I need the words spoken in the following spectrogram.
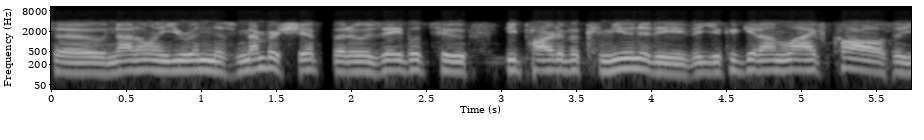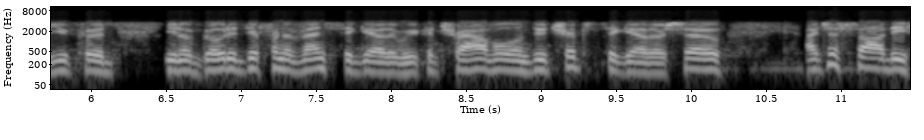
So not only you're in this membership, but it was able to be part of a community that you could get on live calls, that you could, you know, go to different events together. We could travel and do trips together. So I just saw these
